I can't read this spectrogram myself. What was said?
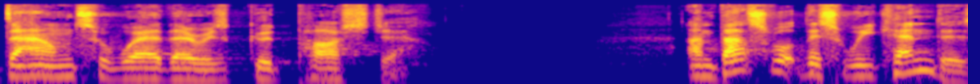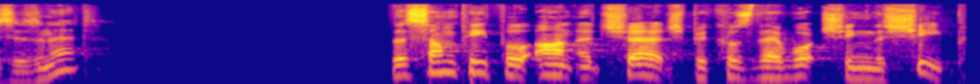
down to where there is good pasture. And that's what this weekend is, isn't it? That some people aren't at church because they're watching the sheep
